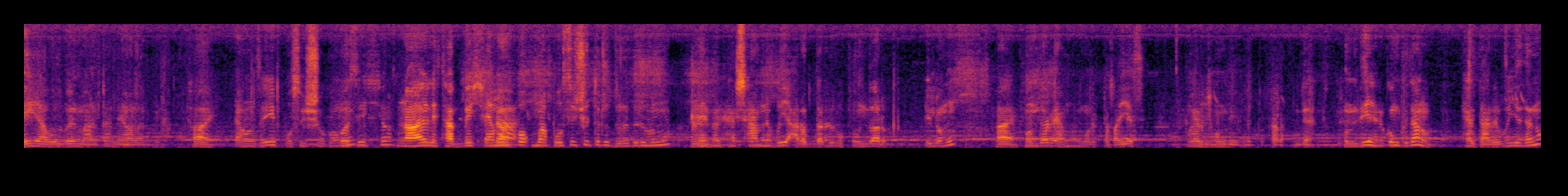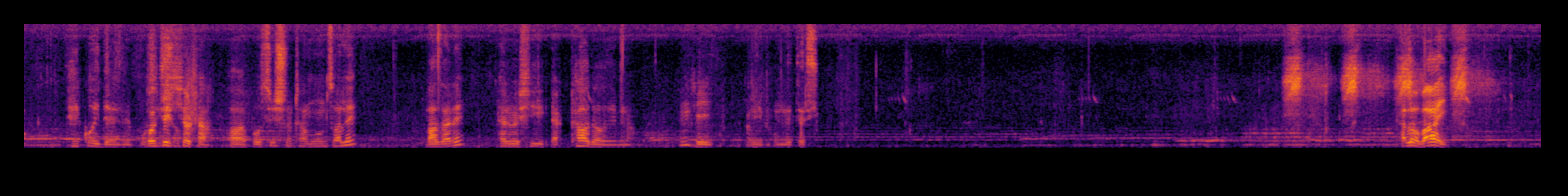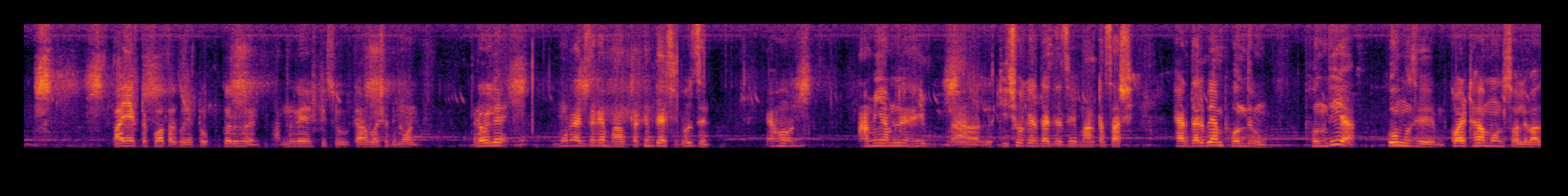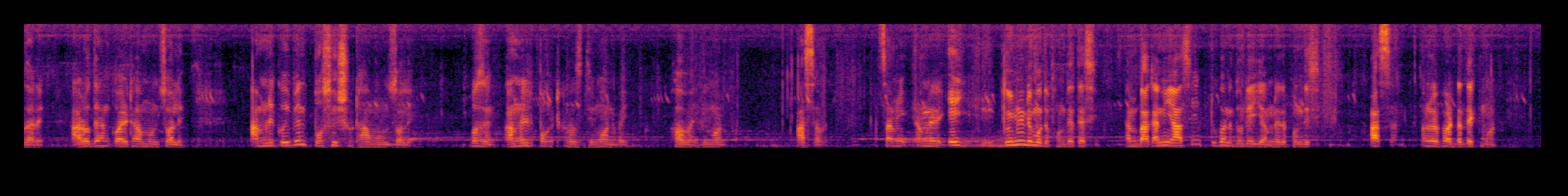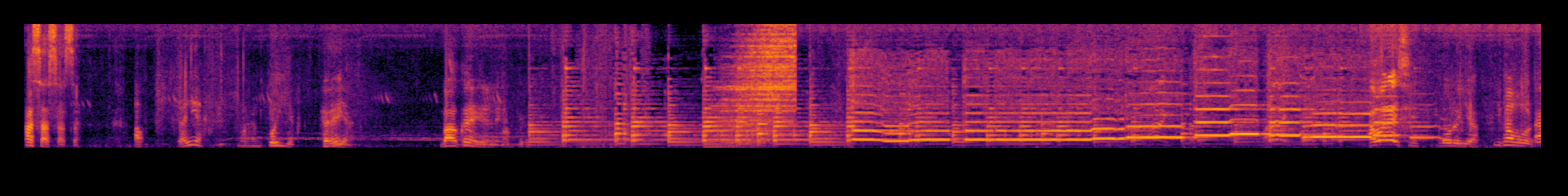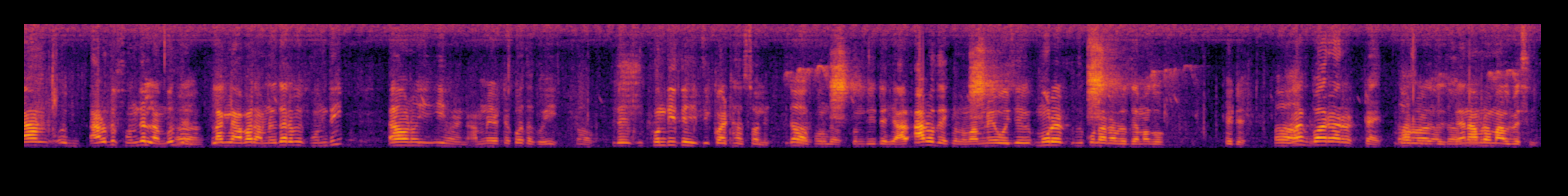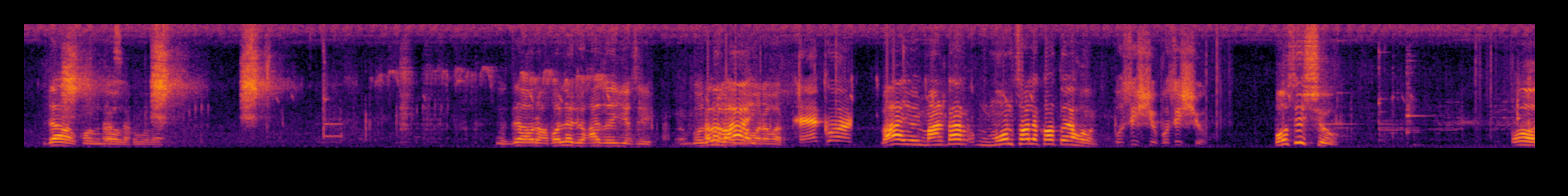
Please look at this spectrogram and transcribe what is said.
এই আবুল ভাইয়ের মালটা নেওয়া লাগবে। হয়। এখন যে পঁচিশশো পঁচিশশো? না হলে ছাব্বিশশো এমন মা পঁচিশশো তো দূরে দূরে হমু। হ্যাঁ সামনে বই আরব দ্বারের ফোন দেওয়ার ইলমু হয়। ফোন দেওয়ার এমন মোর একটা ভাই আছে। ওর ফোন দিয়ে দিই খারাপ। দেখ। ফোন দিয়ে এরকম কি জানো? হ্যাঁ দ্বারে বইয়ে জানো? হ্যাঁ কই দেয় যে পঁচিশশো হ্যাঁ পঁচিশশো মন চলে বাজারে এর বেশি একটাও দেওয়া যাবে না। ঠিক আমি ফোন দিতেছি। হ্যালো ভাই। ভাই, একটা কথা কই, একটু উপকার হবেন আপনাকে কিছু টাকা পয়সা মন। রইলে মোর এক জায়গায় মালটা কিনতে আসি, বুঝছেন? এখন আমি আপনার এই কৃষকের যে মালটা চাষি হ্যার দাঁড়িয়ে আমি ফোন দিব ফোন দিয়া কম যে কয়টা মন চলে বাজারে। আরও দেখেন কয়টা মন চলে। আপনি কইবেন পঁচিশশো টাকা মন চলে। বুঝলেন আপনার পকেট খরচ দিই মন ভাই। হ ভাই দিমন আচ্ছা ভাই। আচ্ছা আমি আপনার এই দুই মিনিটের মধ্যে ফোন দিতেছি। আমি বাগানি আসি, একটুখানি দূরে গিয়ে আপনার ফোন দিছি। আচ্ছা আমি ব্যাপারটা দেখব আচ্ছা আচ্ছা আচ্ছা। আও, যাইয়া মনে কইয়া কইয়া। বাউ করে গেলে আবার আইছি দৌড়ইয়া কি খবর? এখন আরও তো ফোন দিলাম বুঝলেন? হ্যাঁ। লাগলে আবার আপনার দ্বারা আমি ফোন দিই। এখন ওই ই হয় না আপনি একটা কথা কই? যে ফোন দিতে হইছি কয়টা চলে? দাও, ফোন দাও। ফোন দিতে আর আরও দেখলাম আপনি ওই যে মোড়ের কোনার আরও দেমাগো অনেক বড় আর একটাই বড় আরও। আমরা মাল বেশি দাও দাও। তোমরা। ভাই। ওই মালটার মন চলে কত এখন? পঁচিশশো পঁচিশশো। পঁচিশশো? ও।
